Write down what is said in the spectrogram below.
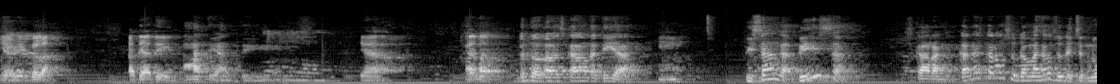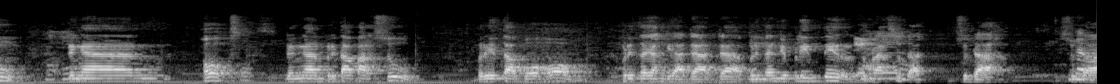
Ya itulah. Hati-hati. Hati-hati. Ya. Karena Karena betul kalau sekarang tadi ya hmm, bisa nggak? Bisa. Sekarang. Karena sekarang sudah masyarakat sudah jenuh dengan hoax, dengan berita palsu, berita bohong, berita yang diada-ada, berita yang dipelintir, Ya. mereka sudah sudah sudah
